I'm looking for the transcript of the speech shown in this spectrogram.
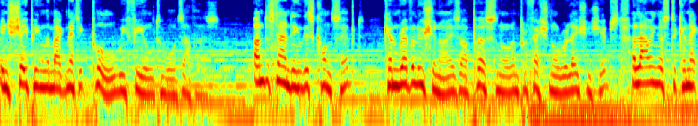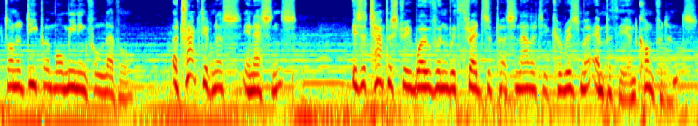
in shaping the magnetic pull we feel towards others. Understanding this concept can revolutionize our personal and professional relationships, allowing us to connect on a deeper, more meaningful level. Attractiveness, in essence, is a tapestry woven with threads of personality, charisma, empathy and confidence.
